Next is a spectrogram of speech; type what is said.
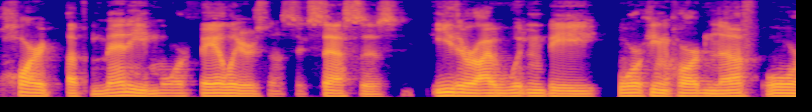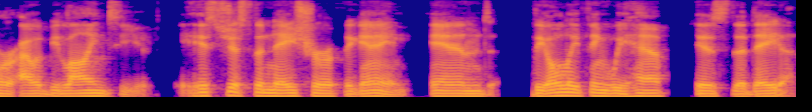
part of many more failures and successes. Either I wouldn't be working hard enough or I would be lying to you. It's just the nature of the game. And the only thing we have is the data.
